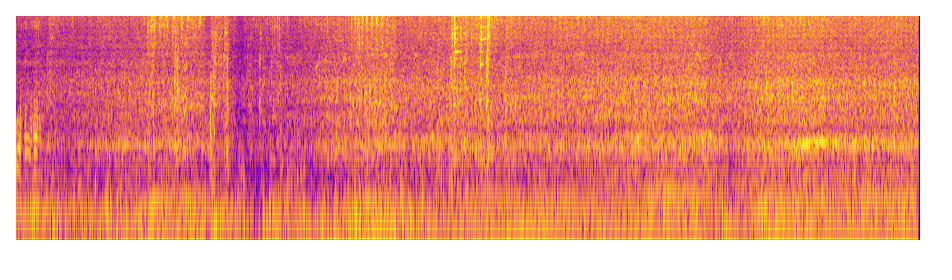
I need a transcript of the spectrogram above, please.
มา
